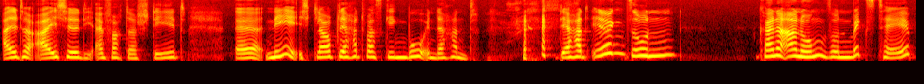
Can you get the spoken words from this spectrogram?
alte Eiche, die einfach da steht. Äh, nee, ich glaube, der hat was gegen Bo in der Hand. Der hat irgend so ein, keine Ahnung, so ein Mixtape,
